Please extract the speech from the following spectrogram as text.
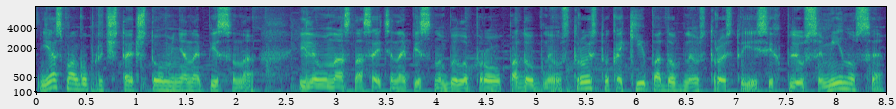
я смогу прочитать, что у меня написано, или у нас на сайте написано было про подобные устройства, какие подобные устройства есть, их плюсы, минусы,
